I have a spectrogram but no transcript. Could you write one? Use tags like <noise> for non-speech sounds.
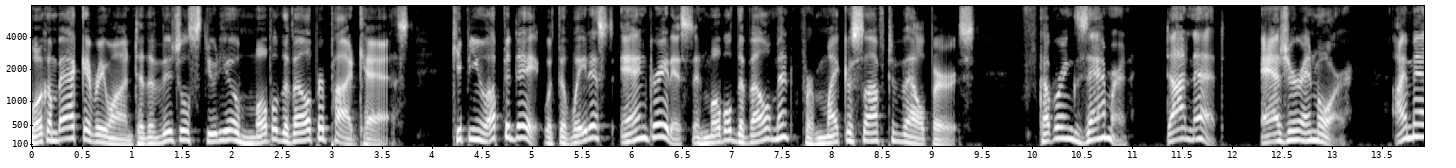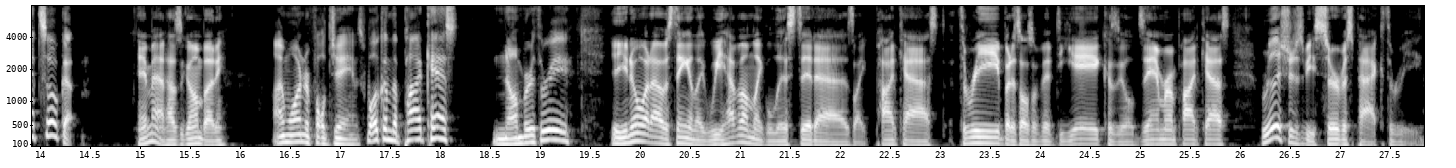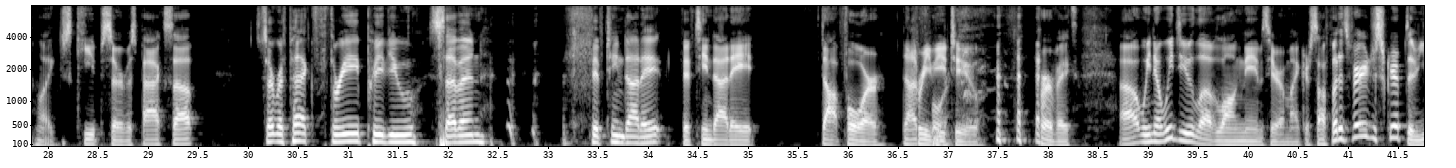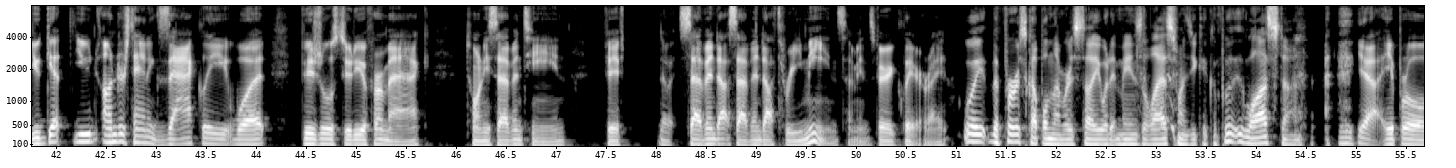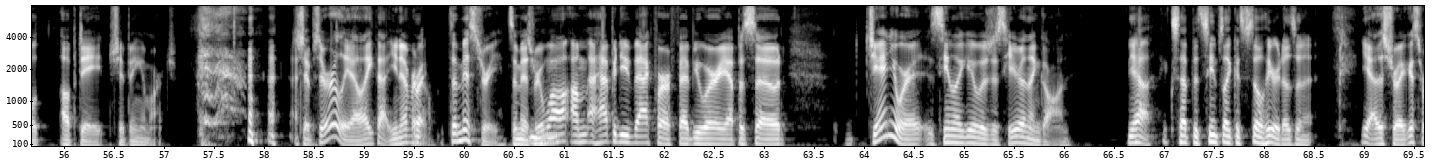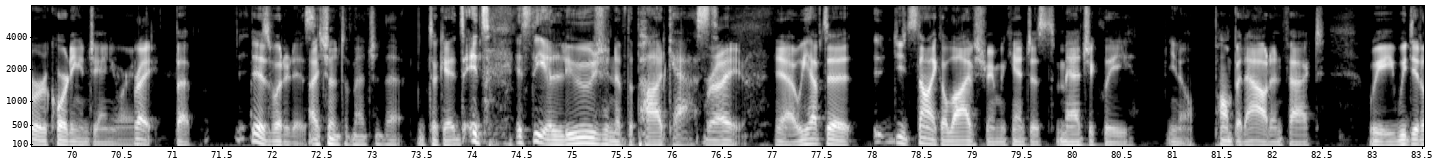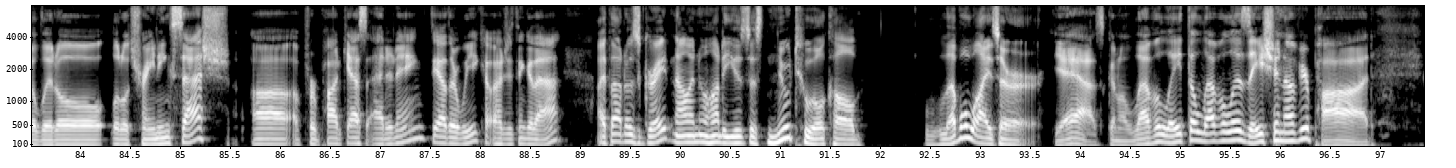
Welcome back, everyone, to the Visual Studio Mobile Developer Podcast, keeping you up to date with the latest and greatest in mobile development for Microsoft developers, covering Xamarin, .NET, Azure, and more. I'm Matt Soucoup. Hey, Matt, how's it going, buddy? I'm wonderful, James. Welcome to podcast number three. Yeah, you know what I was thinking? Like, we have them like listed as like podcast three, but it's also 58 because the old Xamarin podcast really should just be service pack three. Like, just keep service packs up. Service Pack 3, Preview 7, 15.8. 15.8, dot four, Dot preview four. two. Perfect. <laughs> Uh, we know we do love long names here at Microsoft, but it's very descriptive. You get, you understand exactly what Visual Studio for Mac 2017 fif- no, 7.7.3 means. I mean, it's very clear, right? Well, the first couple numbers tell you what it means. The last ones you get completely lost on. <laughs> yeah, April update shipping in March. <laughs> <laughs> Ships early. I like that. You never Right. know. It's a mystery. It's a mystery. Mhm. Well, I'm happy to be back for our February episode. January, it seemed like it was just here and then gone. Yeah, except it seems like it's still here, doesn't it? Yeah, that's true. I guess we're recording in January. Right. But it is what it is. I shouldn't have mentioned that. it's okay. It's, it's it's the illusion of the podcast. Right. Yeah, we have to. It's not like a live stream. We can't just magically, you know, pump it out. In fact, we we did a little little training sesh uh, for podcast editing the other week. How would you think of that? I thought it was great. Now I know how to use this new tool called Levelizer. Yeah, it's gonna levelate the levelization of your pod.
